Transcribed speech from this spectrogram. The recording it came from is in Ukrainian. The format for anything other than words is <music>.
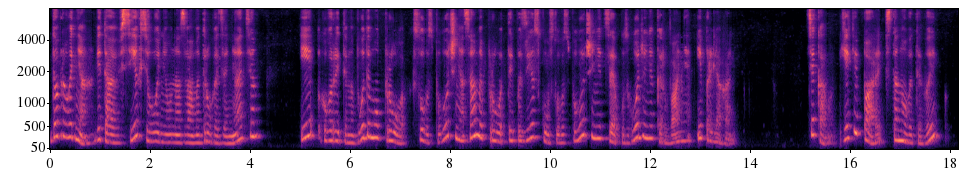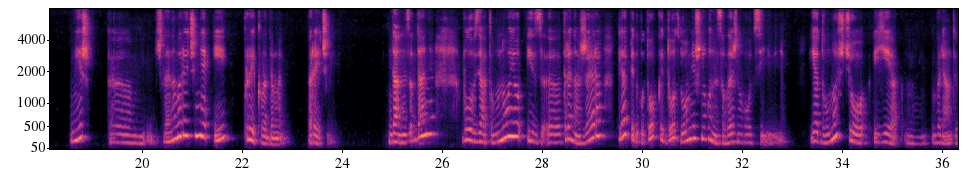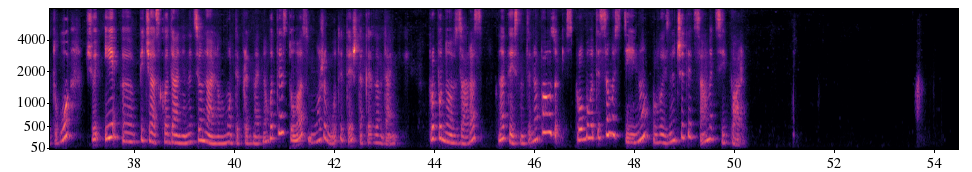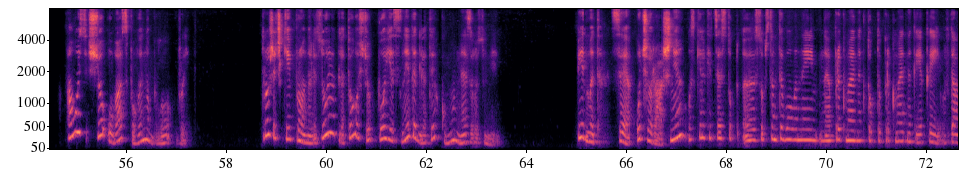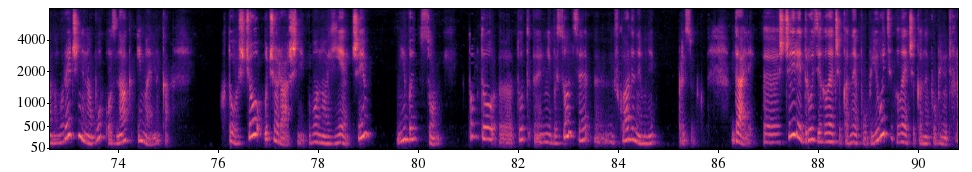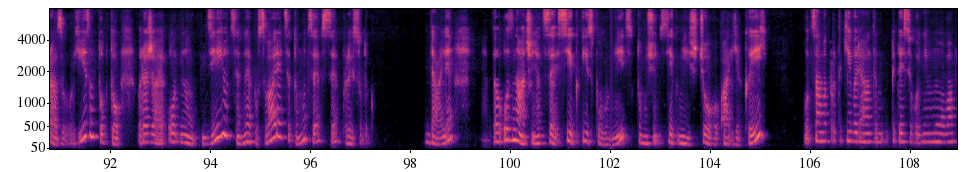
Доброго дня! Вітаю всіх! Сьогодні у нас з вами друге заняття, і говорити ми будемо про словосполучення, а саме про типи зв'язку у словосполученні це узгодження, керування і прилягання. Цікаво, які пари встановите ви між е, членами речення і прикладами речень. Дане завдання було взято мною із е, тренажера для підготовки до зовнішнього незалежного оцінювання. Я думаю, що є варіанти того, що і е, під час складання національного мультипредметного тесту у вас може бути теж таке завдання. Пропоную зараз натиснути на паузу і спробувати самостійно визначити саме ці пари. А ось що у вас повинно було вийти. Трошечки проаналізую для того, щоб пояснити для тих, кому не зрозуміло. Підмет це учорашнє, оскільки це е, субстантивований е, прикметник, тобто прикметник, який в даному реченні набув ознак іменника. Хто що учорашнє? Воно є чим? Ніби сон. Тобто е, тут е, ніби сон це е, складений мені присудок. Далі, щирі друзі глечика не поб'ють, глечика не поб'ють фразологізм, тобто виражає одну дію, це не посваряться, тому це все присудок. Далі, означення це сік із полуниць, тому що сік ні з чого, а який. От саме про такі варіанти піде сьогодні мова.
